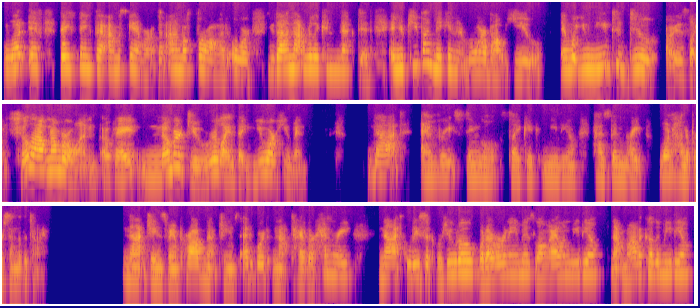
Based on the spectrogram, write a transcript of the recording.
What if they think that I'm a scammer, that I'm a fraud, or that I'm not really connected? And you keep on making it more about you. And what you need to do is like chill out, number one. Okay. Number two, realize that you are human. Not every single psychic medium has been right 100% of the time not James Van Praagh, not James Edward, not Tyler Henry, not Lisa Krutulo, whatever her name is, Long Island Medium, not Monica the Medium.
